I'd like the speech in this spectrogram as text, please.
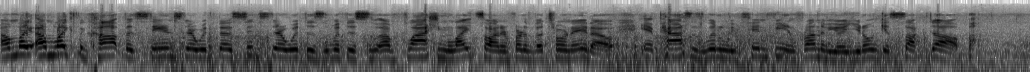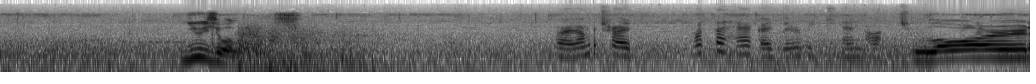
I'm like I'm like the cop that stands there with the sits there with his with his uh, flashing lights on in front of the tornado. It passes literally ten feet in front of you, and you don't get sucked up. Usually. Alright, I'm gonna try. What the heck? I literally cannot. Lord,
